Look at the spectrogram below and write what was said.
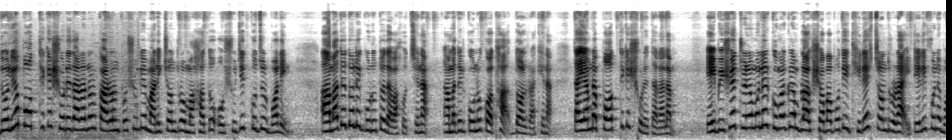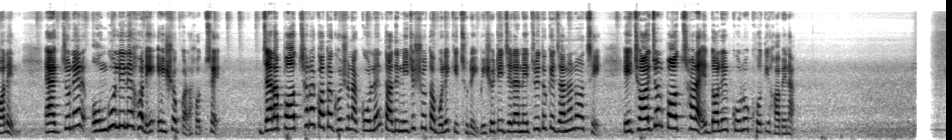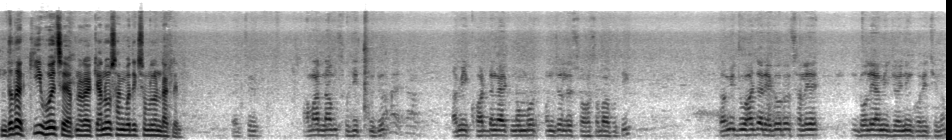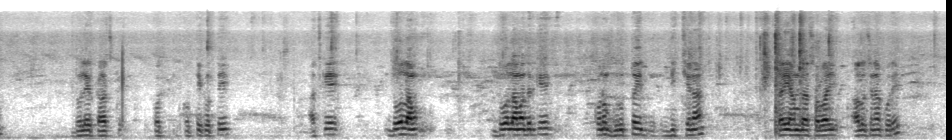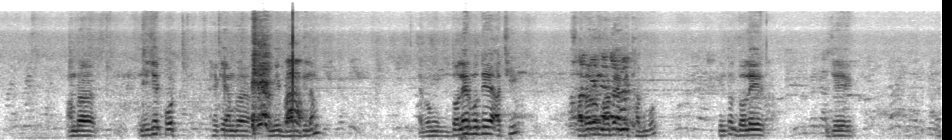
দলীয় পদ থেকে সরে দাঁড়ানোর কারণ প্রসঙ্গে মানিকচন্দ্র মাহাতো ও সুজিত কুজুর বলেন, আমাদের দলে গুরুত্ব দেওয়া হচ্ছে না। আমাদের কোনো কথা দল রাখে না। তাই আমরা পদ থেকে সরে দাঁড়ালাম। এই বিষয়ে তৃণমূলের কুমারগ্রাম ব্লক সভাপতি ধীরেশ চন্দ্র রায় টেলিফোনে বলেন একজনের অঙ্গুলিলে হলে এইসব করা হচ্ছে। যারা পদ ছাড়া কথা ঘোষণা করলেন তাদের নিজস্বতা বলে কিছু নেই। বিষয়টি জেলা নেতৃত্বকে জানানো আছে এই ছয়জন পদ ছাড়ায় দলের কোনো ক্ষতি হবে না। দাদা কি হয়েছে? আপনারা কেন সাংবাদিক সম্মেলন ডাকলেন? আমার নাম সুজিত কুজুর আমি খড়ডাঙ্গা এক নম্বর অঞ্চলের সহসভাপতি। তো আমি দু হাজার এগারো সালে দলে আমি জয়েনিং করেছিলাম। দলের কাজ কর- করতে করতে আজকে দল দল আমাদেরকে কোনো গুরুত্বই দিচ্ছে না। তাই আমরা সবাই আলোচনা করে আমরা নিজের পথ থেকে আমরা, আমি বাদ দিলাম এবং দলের মধ্যে আছি। সাধারণভাবে আমি থাকব, কিন্তু দলের যে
